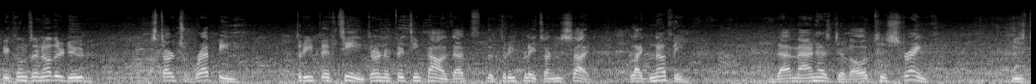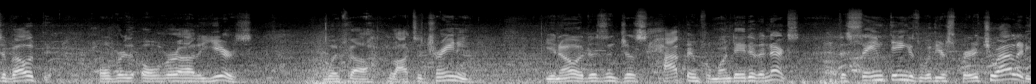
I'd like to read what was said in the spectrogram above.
here comes another dude, starts repping 315, 315 pounds. That's the three plates on each side. Like nothing. That man has developed his strength. He's developed it over over uh, the years with uh, lots of training. You know, it doesn't just happen from one day to the next. The same thing is with your spirituality.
